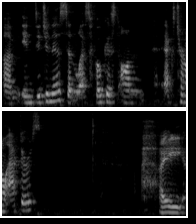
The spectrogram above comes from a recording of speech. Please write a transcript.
um, indigenous and less focused on external actors? I,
